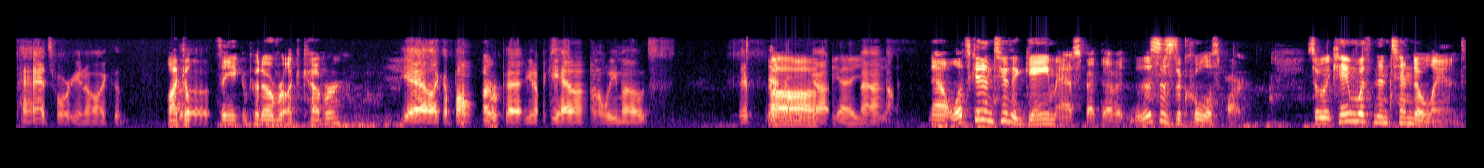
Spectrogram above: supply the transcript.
pads for it. You know, like the Like a Uh, thing you can put over like a cover. yeah, like a bumper pad. You know, like you had on a Wiimote. They're, they're probably got yeah, yeah, now. Now let's get into the game aspect of it. This is the coolest part. So it came with Nintendo Land,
